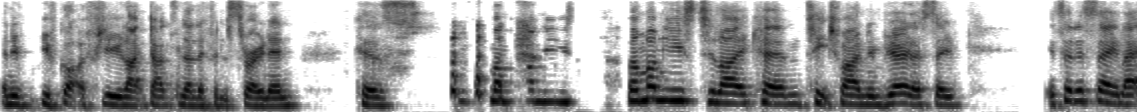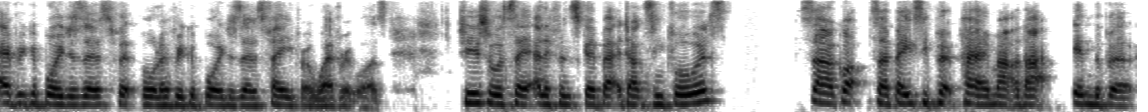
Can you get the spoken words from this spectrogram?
And you've, you've got a few like dancing elephants thrown in because my mum used my mum used to like um, teach violin and viola. So instead of saying like every good boy deserves football, every good boy deserves favour, or whatever it was, she used to always say elephants go better dancing forwards. So I got so I basically put a poem out of that in the book.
